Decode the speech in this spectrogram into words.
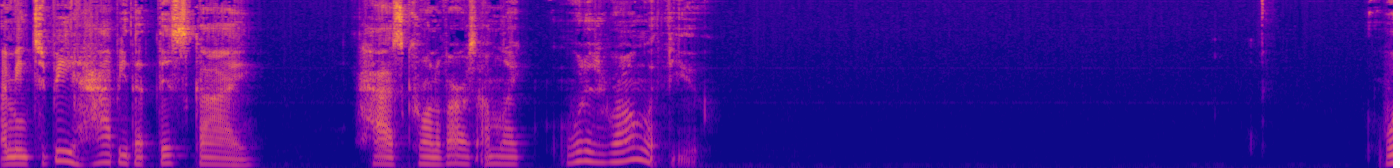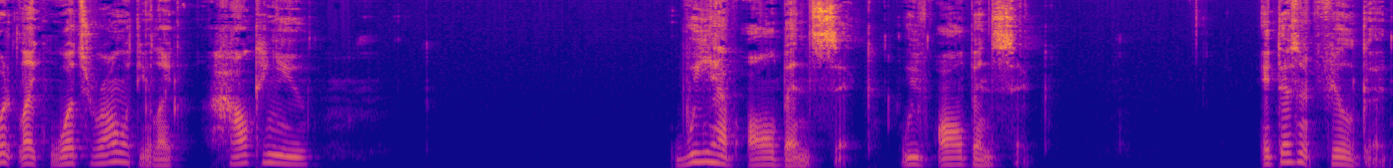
I mean, to be happy that this guy has coronavirus, I'm like, what is wrong with you? What, like, what's wrong with you? Like, how can you? We have all been sick. We've all been sick. It doesn't feel good.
